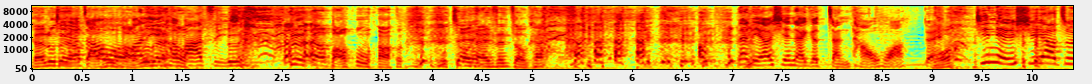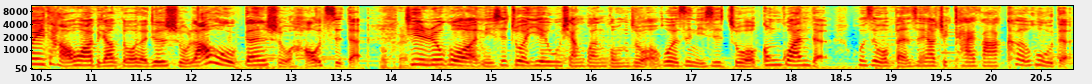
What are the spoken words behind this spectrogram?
来陆队要保护好，帮你合八字一下，陆队要保护好，臭 男生走开。哦，那你要先来个斩桃花，对，哦、今年需要注意桃花比较多的，就是属老虎跟属猴子的。Okay 其实如果你是做业务相关工作，或者是你是做公关的，或者是我本身要去开发客户的，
